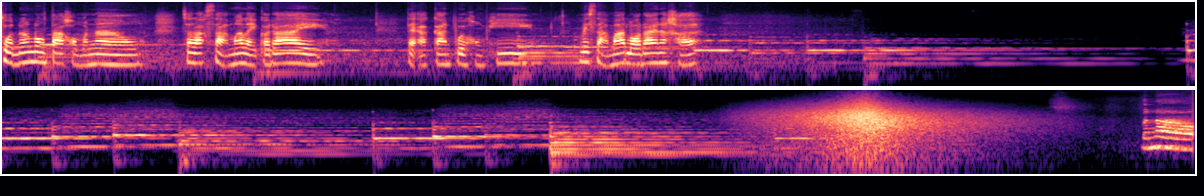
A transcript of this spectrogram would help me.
ส่วนเรื่องดวงตาของมะนาว จะรักษาเมื่อไหร่ก็ได้ แต่อาการป่วยของพี่ ไม่สามารถรอได้นะคะ มะนาว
